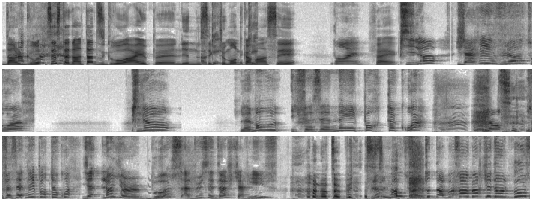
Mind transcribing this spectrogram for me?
Dans le gros. Tu sais, c'était dans le temps du gros hype, euh, Lynn, où c'est que tout le monde commençait. Ouais. Fait Puis là, j'arrive là, toi. Puis là, le monde, il faisait n'importe quoi. Genre, il faisait n'importe quoi. Il y a- là, il y a un boss à deux étages qui arrive. un autobus. Là, le monde sont tous dans le bus, embarqués dans le bus,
